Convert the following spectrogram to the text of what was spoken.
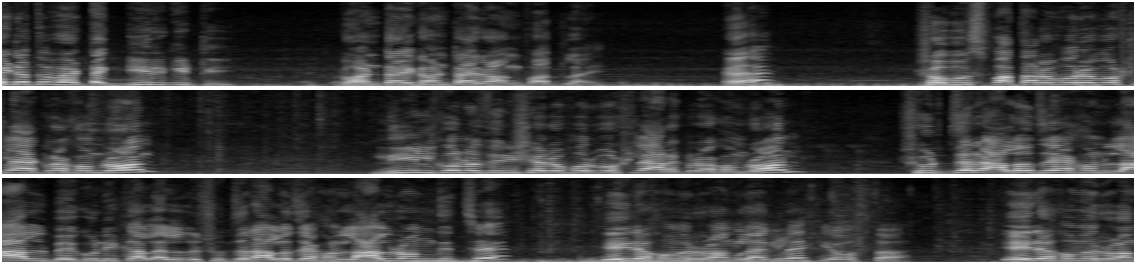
এটা তো ভাই একটা গিরগিটি। ঘন্টায় ঘন্টায় রং পাতলায়। হ্যাঁ? সবুজ পাতার উপরে বসলে একরকম রং, নীল কোনো জিনিসের ওপর বসলে আরেক রকম রং, সূর্যের আলো যে এখন লাল, বেগুনি কালার, সূর্যের আলো যে এখন লাল রং দিচ্ছে, এই রকমের রং লাগলে কি অবস্থা? এই রকমের রং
